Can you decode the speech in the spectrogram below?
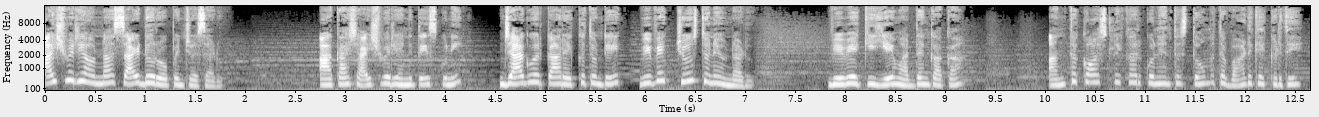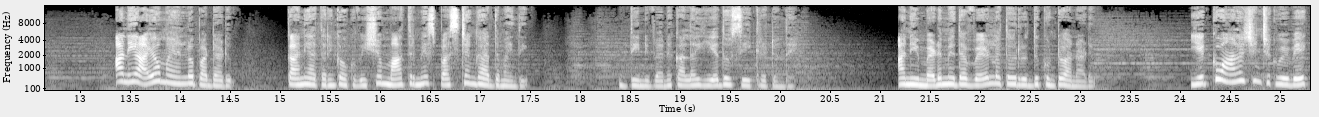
ఐశ్వర్య ఉన్న సైడ్ డోర్ ఓపెన్ చేశాడు. ఆకాష్ ఐశ్వర్యాన్ని తీసుకుని జాగ్వర్ కార్ ఎక్కుతుంటే వివేక్ చూస్తూనే ఉన్నాడు. వివేక్కి ఏం అర్థం కాక అంత కాస్ట్లీ కార్ కొనేంత స్తోమత వాడికెక్కడిది? అని అయోమయంలో పడ్డాడు. కాని అతనికి ఒక విషయం మాత్రమే స్పష్టంగా అర్థమైంది. దీని వెనకాల ఏదో సీక్రెట్ ఉంది అని మెడ మీద వేళ్ళతో రుద్దుకుంటూ అన్నాడు. ఎక్కువ ఆలోచించకు వివేక్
